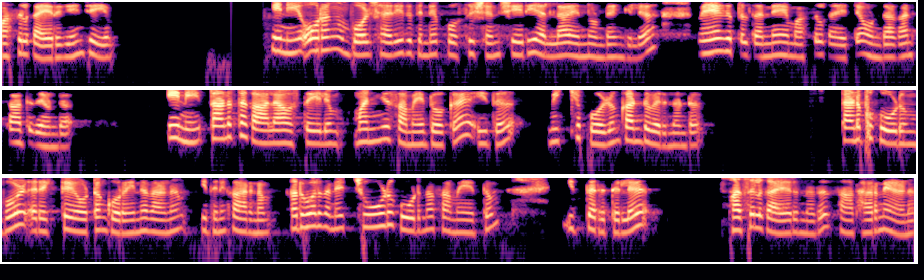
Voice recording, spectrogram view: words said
മസിൽ കയറുകയും ചെയ്യും. ഇനി ഉറങ്ങുമ്പോൾ ശരീരത്തിന്റെ പൊസിഷൻ ശരിയല്ല എന്നുണ്ടെങ്കിൽ വേഗത്തിൽ തന്നെ മസിൽ കയറ്റം ഉണ്ടാകാൻ സാധ്യതയുണ്ട്. ഇനി തണുത്ത കാലാവസ്ഥയിലും മഞ്ഞ സമയത്തുമൊക്കെ ഇത് മിക്കപ്പോഴും കണ്ടുവരുന്നുണ്ട്. തണുപ്പ് കൂടുമ്പോൾ രക്തയോട്ടം കുറയുന്നതാണ് ഇതിന് കാരണം. അതുപോലെ തന്നെ ചൂട് കൂടുന്ന സമയത്തും ഇത്തരത്തിൽ മസിൽ കയറുന്നത് സാധാരണയാണ്.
